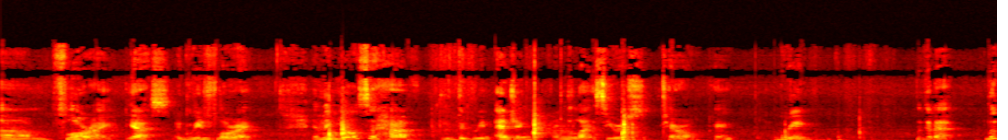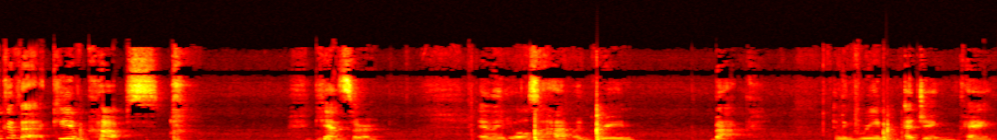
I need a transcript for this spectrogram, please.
Um, fluorite. Yes, a green fluorite. And then you also have the green edging from the Light Seers Tarot, okay? Green. Look at that. Look at that. King of Cups. Cancer. And then you also have a green back and a green edging, okay?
